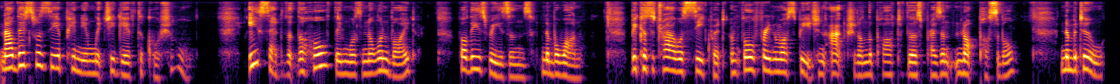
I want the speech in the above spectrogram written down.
Now, this was the opinion which he gave to Cauchon. He said that the whole thing was null and void for these reasons. Number one, because the trial was secret and full freedom of speech and action on the part of those present not possible. Number two,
